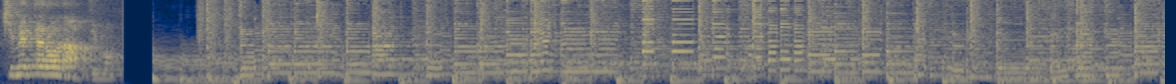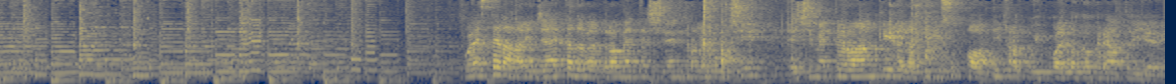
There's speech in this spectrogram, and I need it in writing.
Ci metterò un attimo. Questa è la valigetta dove andrò a metterci dentro le luci e ci metterò anche i relativi supporti fra cui quello che ho creato ieri.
